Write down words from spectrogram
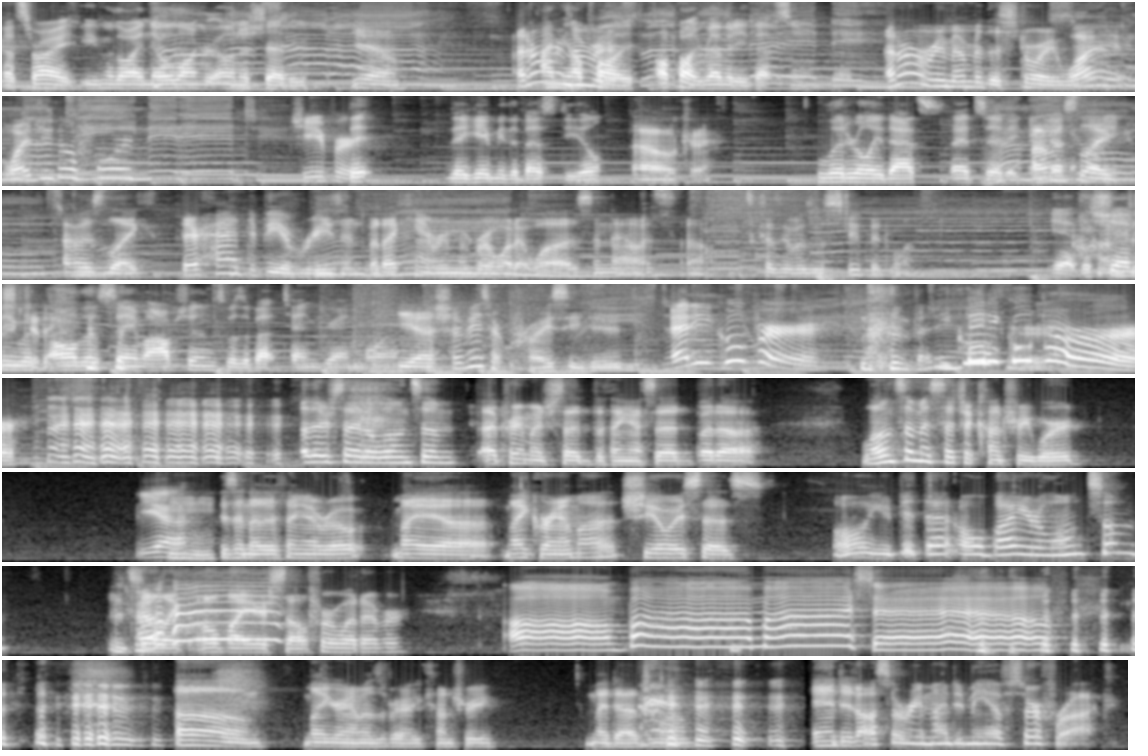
That's right. Even though I no longer own a Chevy, Yeah. I don't I mean, I'll remember. probably I'll probably remedy that soon. I don't remember the story. Why? Why'd you go Ford? Cheaper. They, they gave me the best deal. Oh, okay. Literally, that's that's it. It I was like, money. I was like, there had to be a reason, but I can't remember what it was. And now it's oh, it's because it was a stupid one. yeah, the I'm Chevy with all the same options was about ten grand more. Yeah, Chevys are pricey, dude. Eddie Cooper. Betty Betty Cooper. Other side of lonesome, I pretty much said the thing I said, but uh, lonesome is such a country word. yeah. Mhm. Is another thing I wrote. My uh, my grandma, she always says, "Oh, you did that all by your lonesome," and so like all by yourself or whatever. All by myself. Um, my grandma's very country. My dad's mom. and it also reminded me of surf rock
